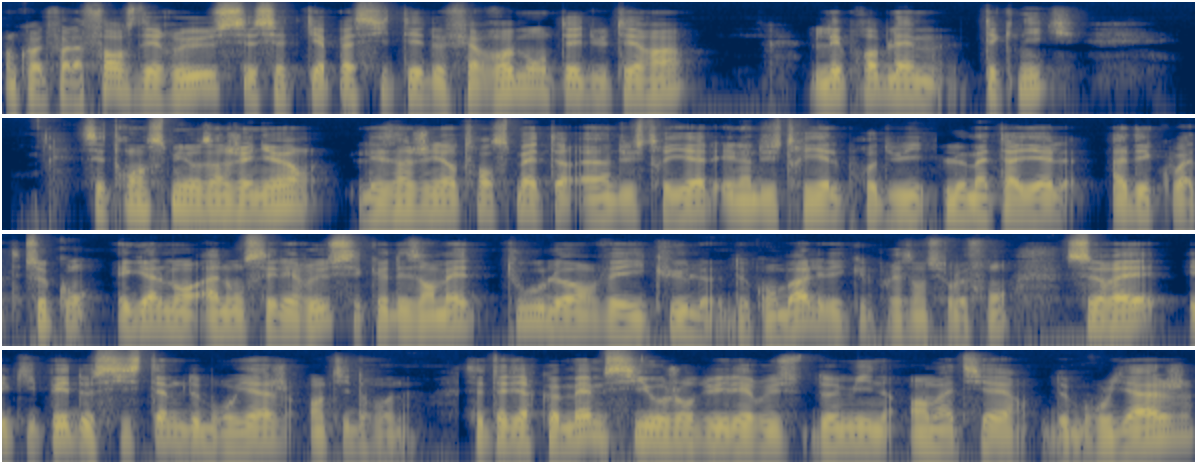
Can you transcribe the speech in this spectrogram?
encore une fois, la force des Russes, c'est cette capacité de faire remonter du terrain les problèmes techniques. C'est transmis aux ingénieurs, les ingénieurs transmettent à l'industriel et l'industriel produit le matériel adéquat. Ce qu'ont également annoncé les Russes, c'est que désormais tous leurs véhicules de combat, les véhicules présents sur le front, seraient équipés de systèmes de brouillage anti-drone. C'est-à-dire que même si aujourd'hui les Russes dominent en matière de brouillage,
